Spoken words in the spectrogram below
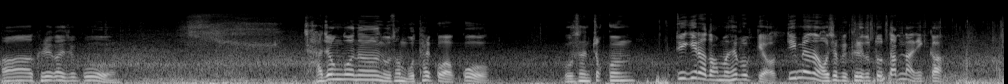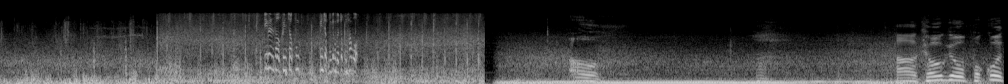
아 그래가지고 자전거는 우선 못탈것 같고 우선 조금 뛰기라도 한번 해볼게요. 뛰면 어차피 그래도 또 땀나니까. 어우. 아. 겨우겨우 벚꽃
